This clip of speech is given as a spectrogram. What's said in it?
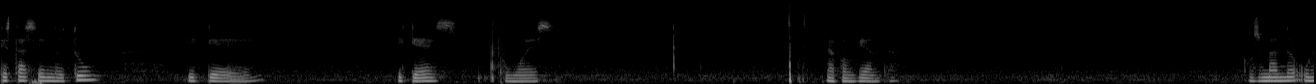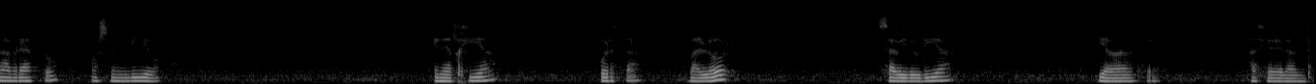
que estás siendo tú y que, y que es como es la confianza. Os mando un abrazo, os envío energía, fuerza, valor, sabiduría y avance hacia adelante.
